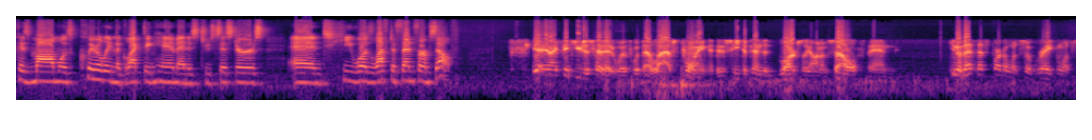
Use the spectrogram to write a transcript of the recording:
his mom was clearly neglecting him and his two sisters, and he was left to fend for himself? Yeah, and I think you just hit it with with that last point. Is he depended largely on himself, and you know that that's part of what's so great and what's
